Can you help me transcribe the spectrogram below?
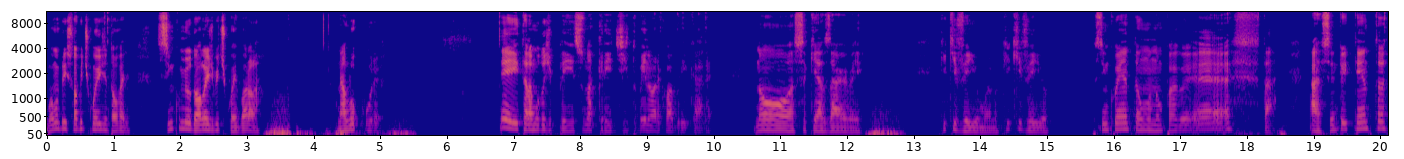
Vamos abrir só Bitcoin hoje então, velho. 5 mil dólares de Bitcoin, bora lá. Na loucura. Eita, ela mudou de preço. Não acredito. Bem na hora que eu abri, cara. Nossa, que azar, velho. Que que veio, mano? Que que veio? 50, uma não pagou. É. Tá. Ah, 180.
